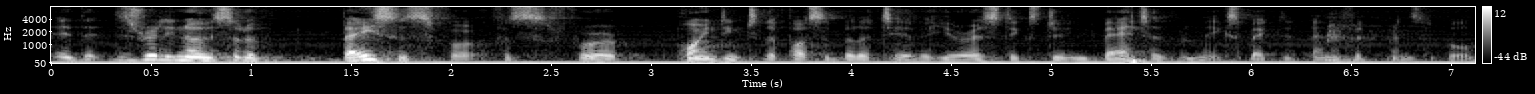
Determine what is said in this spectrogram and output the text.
there's really no sort of basis for, for, for pointing to the possibility of a heuristics doing better than the expected benefit principle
